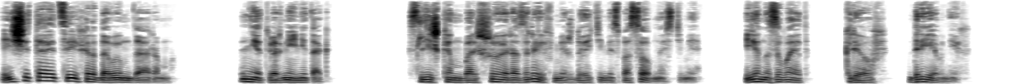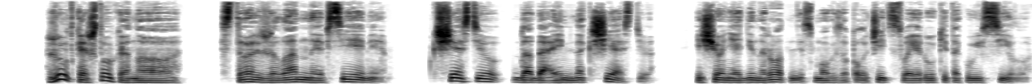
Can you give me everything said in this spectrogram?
и считается их родовым даром. Нет, вернее, не так. Слишком большой разрыв между этими способностями. Ее называют «крёв древних». Жуткая штука, но столь желанная всеми, к счастью, да-да, именно к счастью, еще ни один род не смог заполучить в свои руки такую силу.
